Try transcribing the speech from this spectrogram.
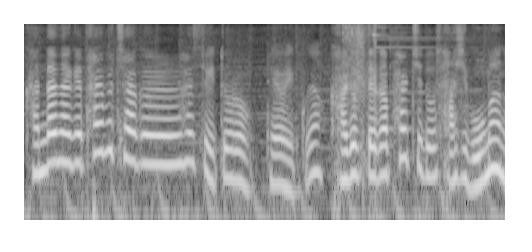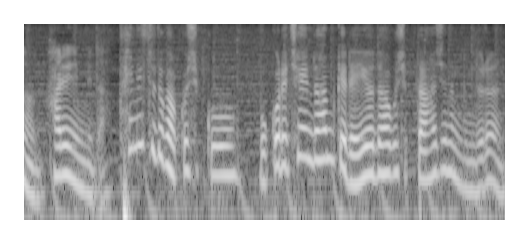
간단하게 탈부착을 할 수 있도록 되어 있고요. 가격대가 팔찌도 45만 원 할인입니다. 테니스도 갖고 싶고 목걸이 체인도 함께 레이어드 하고 싶다 하시는 분들은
